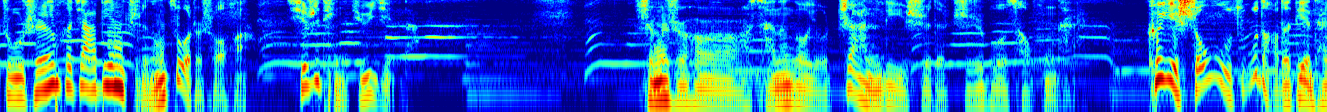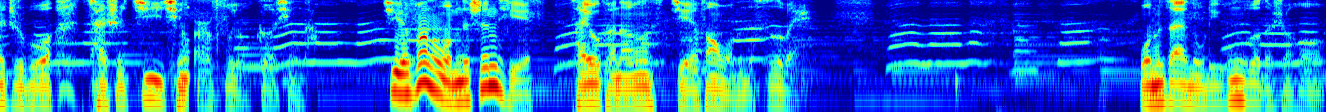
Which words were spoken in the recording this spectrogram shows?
主持人和嘉宾只能坐着说话，其实挺拘谨的。什么时候才能够有站立式的直播操控台？可以手舞足蹈的电台直播才是激情而富有个性的。解放了我们的身体，才有可能解放我们的思维。我们在努力工作的时候，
